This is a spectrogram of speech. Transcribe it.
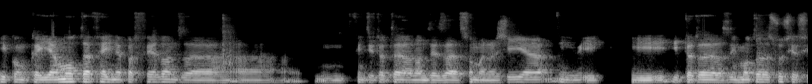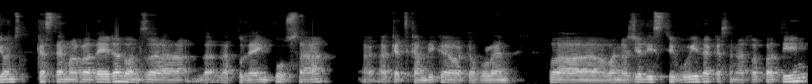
i com que hi ha molta feina per fer, doncs, eh, eh, fins i tot eh, doncs, des de Som Energia i, i, i, i totes i moltes associacions que estem a darrere doncs, eh, de, de poder impulsar aquest canvi que, que volem. L'energia distribuïda que s'ha anat repetint,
